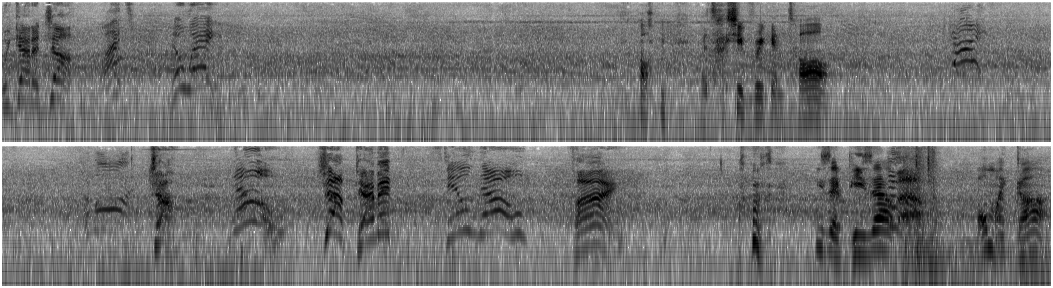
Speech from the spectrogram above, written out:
We gotta jump! What? No way! Oh, it's actually freaking tall. Guys! Come on. Jump! No! Jump, damn it! Still no! Fine. he said peace out. Ah. Oh my god.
